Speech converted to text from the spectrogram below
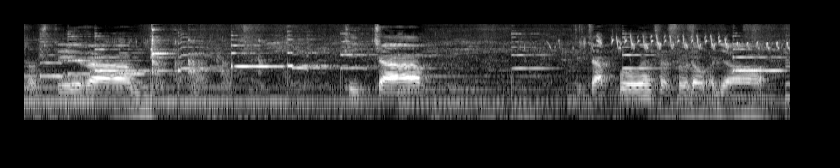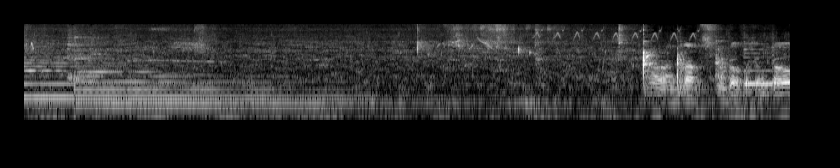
sos kicap. Kicap pun susu daun aja. Oh, susu daun macam tu.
